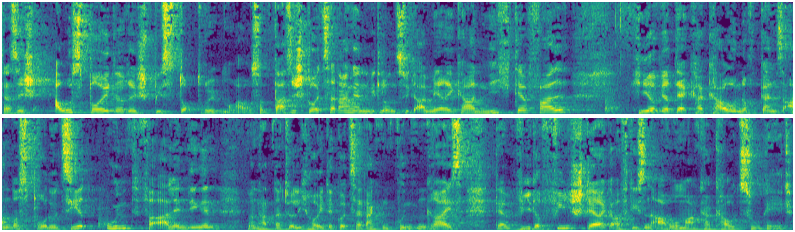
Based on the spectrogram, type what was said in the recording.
Das ist ausbeuterisch bis dort drüben raus. Und das ist Gott sei Dank in Mittel- und Südamerika nicht der Fall. Hier wird der Kakao noch ganz anders produziert und vor allen Dingen, man hat natürlich heute Gott sei Dank einen Kundenkreis, der wieder viel stärker auf diesen Aroma-Kakao zugeht.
